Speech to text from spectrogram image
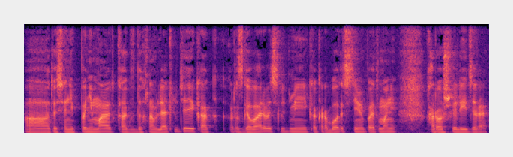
то есть они понимают, как вдохновлять людей, как разговаривать с людьми, как работать с ними, поэтому они хорошие лидеры.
